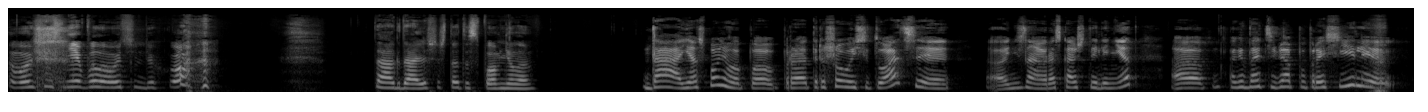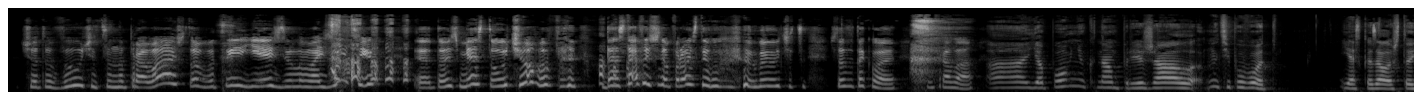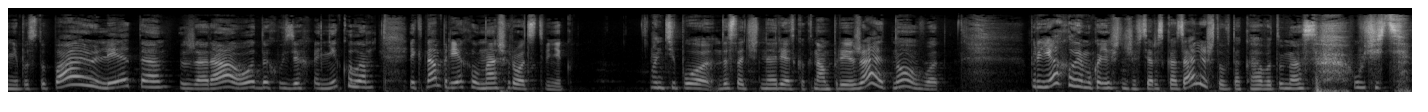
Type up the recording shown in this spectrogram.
В общем, с ней было очень легко. Так, дальше, что ты вспомнила? Да, я вспомнила по- про трешовые ситуации. Э, Не знаю, расскажешь ты или нет. а, Когда тебя попросили что-то выучиться на права, чтобы ты ездила возить их. Э, То есть вместо учебы достаточно просто выучиться. Что-то такое. На права. А, я помню, к нам приезжал, ну, типа вот, я сказала, что я не поступаю, лето, жара, отдых, у всех каникулы, и к нам приехал наш родственник. Он, типа, достаточно редко к нам приезжает, но вот. Приехал, ему, конечно же, все рассказали, что вот такая вот у нас участь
